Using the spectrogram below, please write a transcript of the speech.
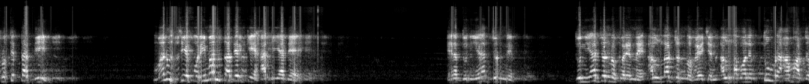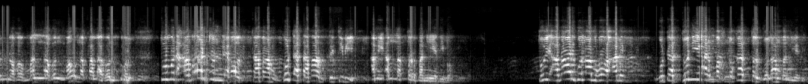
প্রত্যেকটা দিন, মানুষ যে পরিমাণ তাদেরকে হাদিয়া দেয়, এরা দুনিয়ার জন্য দুনিয়ার জন্য করেন নাই, আল্লাহর জন্য হয়েছেন। আল্লাহ বলেন, তোমরা আমার জন্য হও, মাল্লাহুল মাওলা ফালাহুল কুল। তোমরা আমার জন্য হও, তামাম, গোটা তামাম পৃথিবী আমি আল্লাহ তোর বানিয়ে দিব। তুই আমার গোলাম হ আমি গোটা দুনিয়ার মখলুকাত তোর গোলাম বানিয়ে দিব।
